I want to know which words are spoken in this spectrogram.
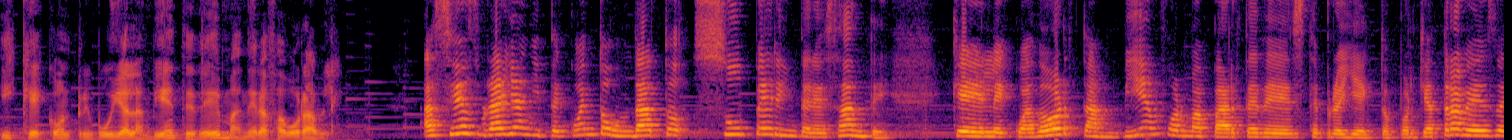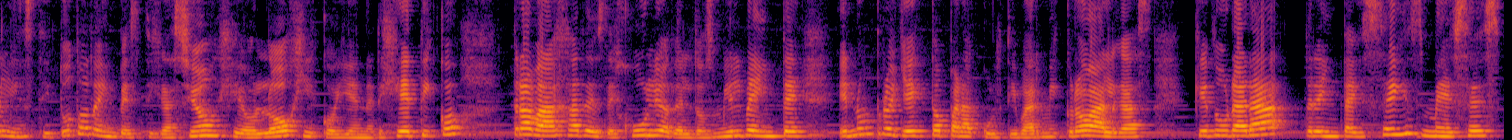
y que contribuya al ambiente de manera favorable. Así es, Brian, y te cuento un dato súper interesante que el Ecuador también forma parte de este proyecto, porque a través del Instituto de Investigación Geológico y Energético trabaja desde julio del 2020 en un proyecto para cultivar microalgas que durará 36 meses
